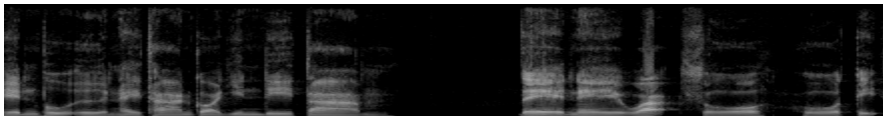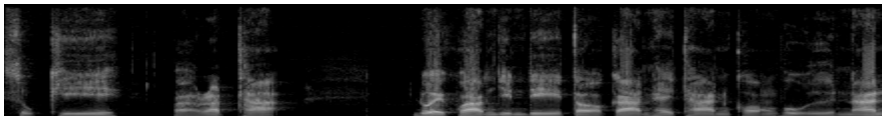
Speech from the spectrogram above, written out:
เห็นผู้อื่นให้ทานก็ยินดีตาม เตเนวะโสโหติสุขีปรัตถะด้วยความยินดีต่อการให้ทานของผู้อื่นนั้น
